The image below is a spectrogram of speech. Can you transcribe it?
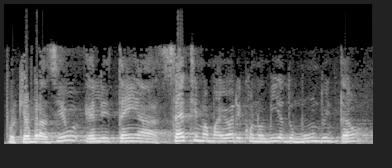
Porque o Brasil ele tem a sétima maior economia do mundo, então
